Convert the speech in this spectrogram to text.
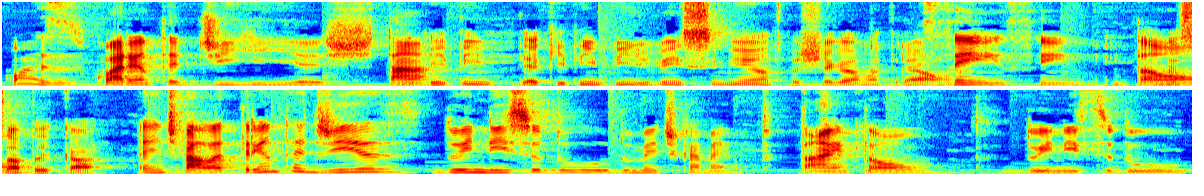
quase 40 dias, tá? Aqui tem, aqui tem fim de vencimento para chegar o material, né? Sim, né? sim. Então, Começar a aplicar. A gente fala 30 dias do início do, do medicamento, tá? Então, do início do,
